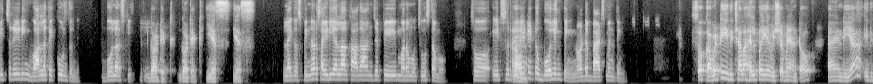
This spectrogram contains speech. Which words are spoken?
పిచ్ రీడింగ్ వాళ్ళకి ఎక్కువ ఉంటుంది బౌలర్స్కి got it got it yes yes like spinners ఐడియాలా కాదా అని చెప్పి మనము చూస్తాము. So it's related to bowling thing not a batsmen thing. So కాబట్టి ఇది చాలా హెల్ప్ అయ్యే విషయమే అంటావు. అండ్ యా ఇది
